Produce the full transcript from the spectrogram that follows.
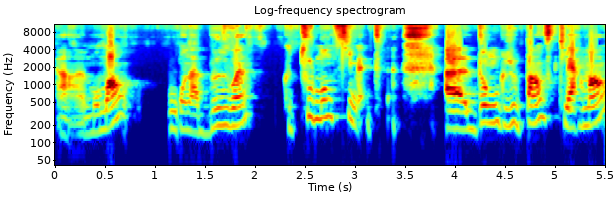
à un, moment où on a besoin que tout le monde s'y mette. donc, je pense clairement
